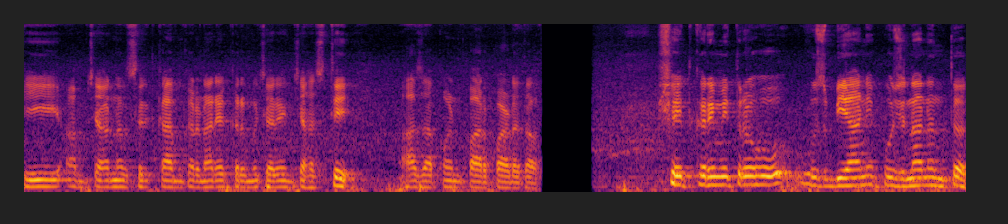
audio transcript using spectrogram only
ही आमच्या नर्सरीत काम करणाऱ्या कर्मचाऱ्यांच्या हस्ते आज आपण पार पाडत आहोत. शेतकरी मित्र हो ऊस बियाणे पूजनानंतर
